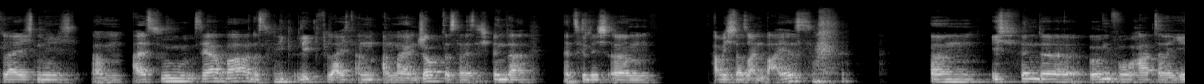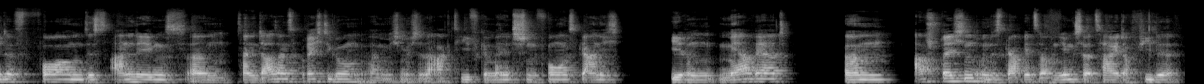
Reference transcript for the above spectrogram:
vielleicht nicht ähm, allzu sehr wahr. Das liegt, vielleicht an, an meinem Job. Das heißt, ich bin da natürlich, ähm, habe ich da so einen Bias. ähm, ich finde, irgendwo hat da jede Form des Anlegens ähm, seine Daseinsberechtigung. Ähm, ich möchte da aktiv gemanagten Fonds gar nicht ihren Mehrwert ähm, absprechen. Und es gab jetzt auch in jüngster Zeit auch viele,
